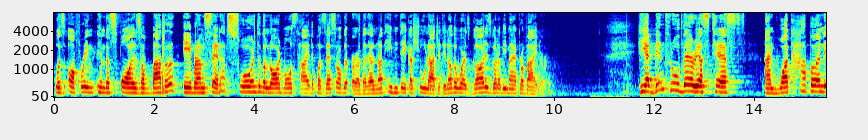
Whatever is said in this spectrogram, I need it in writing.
was offering him the spoils of battle. Abraham said, I've sworn to the Lord Most High, the possessor of the earth, that I'll not even take a shoe latchet. In other words, God is going to be my provider. He had been through various tests, and what happened?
